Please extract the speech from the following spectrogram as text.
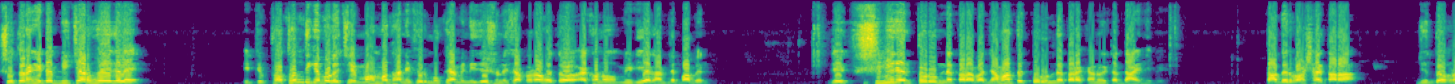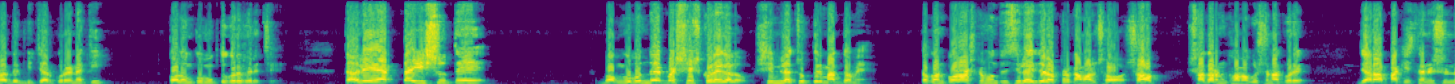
সুতরাং এটা বিচার হয়ে গেলে, এটি প্রথম দিকে বলেছে মোহাম্মদ হানিফের মুখে, আমি নিজে শুনেছি, আপনারা হয়তো এখনও মিডিয়া ঘাটলে পাবেন, যে শিবিরের তরুণ নেতারা বা জামাতের তরুণ নেতারা কেন এটা দায় নেবে? তাদের ভাষায় তারা যুদ্ধ অপরাধের বিচার করে নাকি কলঙ্ক মুক্ত করে ফেলেছে? তাহলে একটা ইস্যুতে বঙ্গবন্ধু একবার শেষ করে গেল সিমলা চুক্তির মাধ্যমে। তখন পররাষ্ট্রমন্ত্রী ছিল এই যে ডক্টর কামাল সহ। সব সাধারণ ক্ষমা ঘোষণা করে, যারা পাকিস্তানি শূন্য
